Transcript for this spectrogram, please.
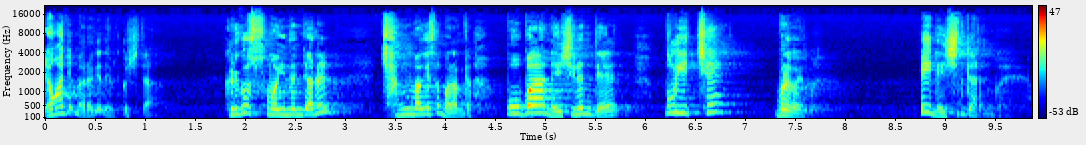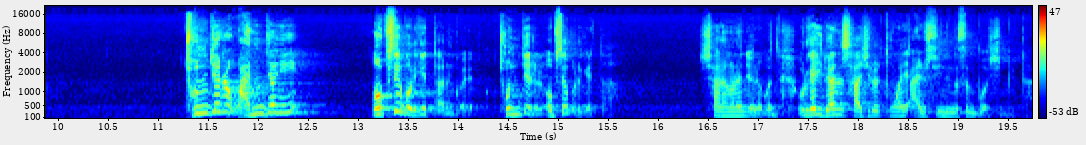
영원히 머리하게 될 것이다. 그리고 숨어 있는 자를 장막에서 뭐랍니까? 뽑아내시는데 뿌리채 뭐라고요? 빼내신다는 거예요. 존재를 완전히 없애버리겠다는 거예요. 존재를 없애버리겠다. 사랑하는 여러분, 우리가 이러한 사실을 통하여 알 수 있는 것은 무엇입니까?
